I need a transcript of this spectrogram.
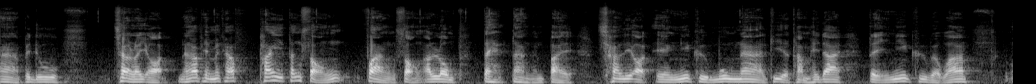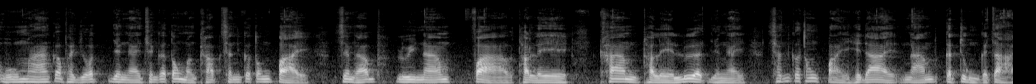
อ่าไปดู ชาลิออตนะครับเห็นไหมครับไพ่ทั้งสองฝั่งสองอารมณ์ แตกต่างกันไป ชาลิออตเองนี่คือมุ่งหน้าที่จะทำให้ได้ แต่อันนี้คือแบบว่าโอ้ม้าก็พยศยังไงฉันก็ต้องบังคับ ฉันก็ต้องไปใช่ไหมครับลุยน้ำฝ่าทะเล ข้ามทะเลเลือดยังไง ฉันก็ต้องไปให้ได้ น้ำกระจุงกระจาย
